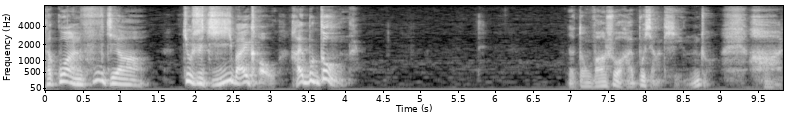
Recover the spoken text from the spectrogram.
他冠夫家就是几百口还不够呢。”那东方朔还不想停住，啊，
